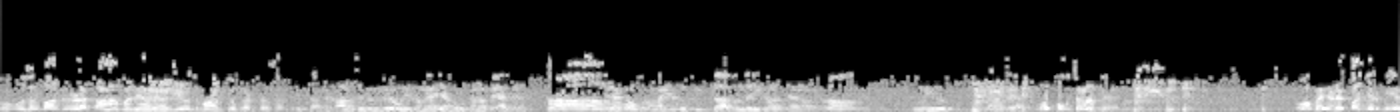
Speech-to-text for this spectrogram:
ਉਹ ਮੁਸਲਮਾਨ ਨੂੰ ਜਿਹੜਾ ਕਾਣਾ ਮੰਨਿਆ ਹੋਇਆ ਸੀ ਉਹ ਦਿਮਾਗ ਚੋਂ ਕੱਢਤਾ ਸਰ ਸੱਤ ਖਾਲਸੇ ਨੂੰ ਵੀ ਉਹੀ ਕਮਿਆ ਜਾ ਪਿਆ ਫਿਰ ਜਿਹੜਾ ਹਾਂ ਉਹ- ਕੰਪਰੋਮਾਈਜ਼ ਜਦੋਂ ਕੀਤਾ ਬੰਦਾ ਹੀ ਖਾਲਸਾ ਨਾਲ। ਹਾਂ। ਉਹੀ ਉਹ ਭੁਗਤਣਾ ਪਿਆ। ਉਹ ਫਿਰ ਜਿਹੜੇ 5 ਰੁਪਏ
